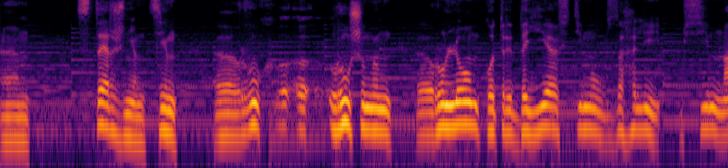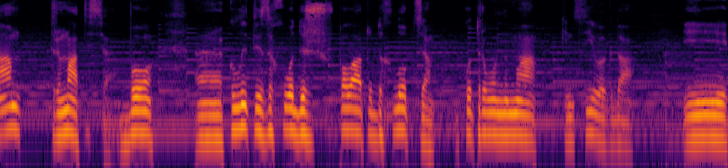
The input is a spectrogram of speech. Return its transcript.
ем, стержнем, цим е, рух, е, е, рушимим е, рульом, котрий дає стимул взагалі усім нам триматися. Бо е, коли ти заходиш в палату до хлопця, у котрого нема кінцівок, да, і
